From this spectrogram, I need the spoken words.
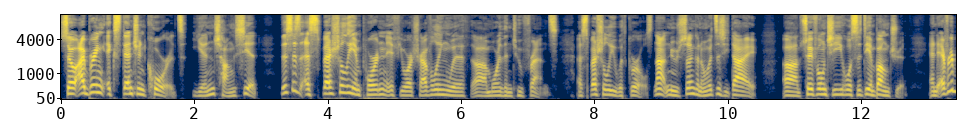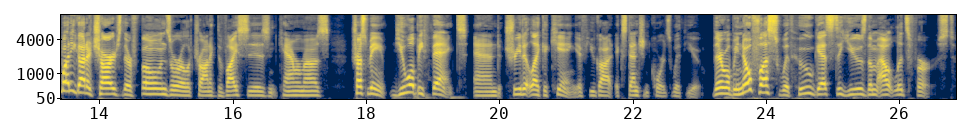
So I bring extension cords, 延长线. This is especially important if you are traveling with uh, more than two friends, especially with girls. 那女生可能会自己带呃吹风机或是电棒卷. And everybody got to charge their phones or electronic devices and cameras. Trust me, you will be thanked and treat it like a king if you got extension cords with you. There will be no fuss with who gets to use them outlets first.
